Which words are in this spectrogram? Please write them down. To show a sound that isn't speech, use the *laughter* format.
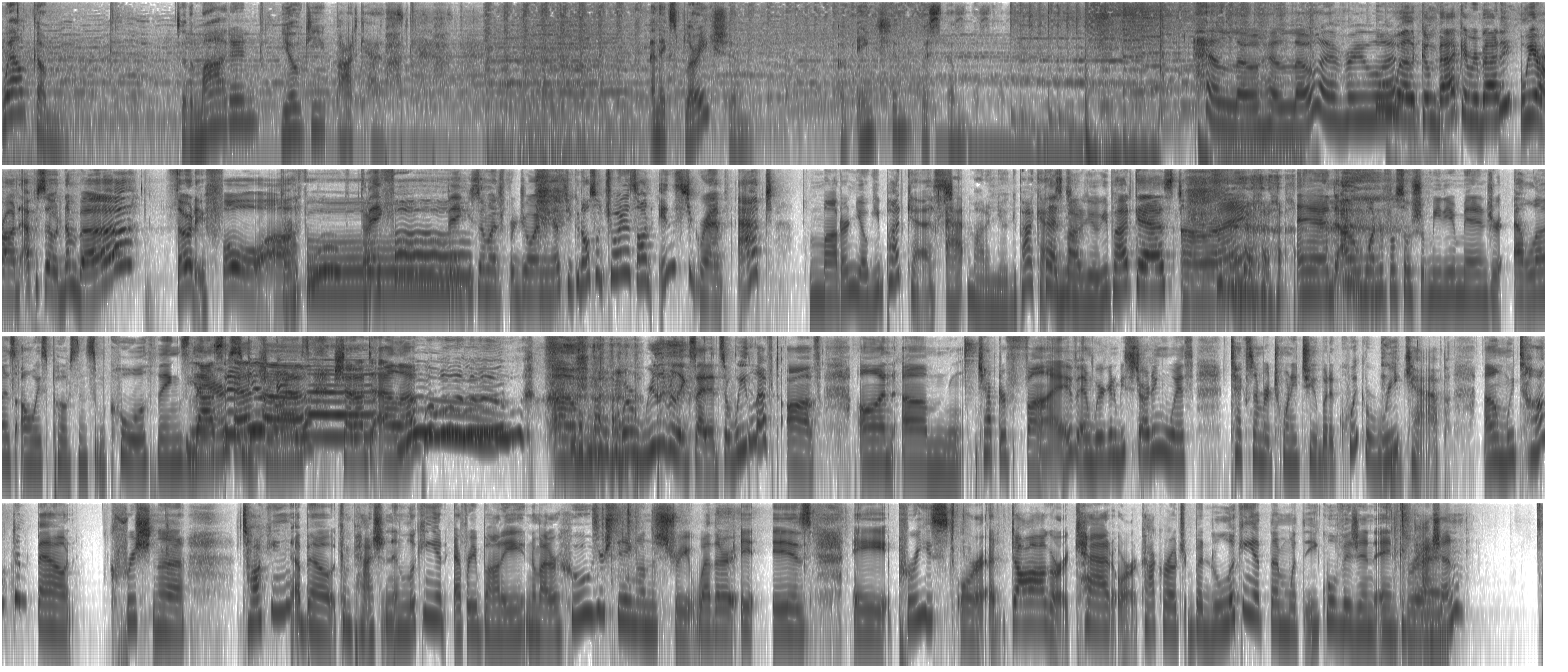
Welcome to the Modern Yogi Podcast, an exploration of ancient wisdom. Hello, hello, everyone. Welcome back, everybody. We are on episode number 34. 34. Thank, 34. thank you so much for joining us. You can also join us on Instagram at Modern Yogi Podcast. At Modern Yogi Podcast. That's Modern Yogi Podcast. All *laughs* right. and our wonderful social media manager, Ella, is always posting some cool things Yes, there. So Ella. Shout out to Ella. Um, we're really, really excited. So we left off on um, chapter five, and we're going to be starting with text number 22. But a quick recap um, we talked about Krishna talking about compassion and looking at everybody, no matter who you're seeing on the street, whether it is a priest or a dog or a cat or a cockroach, but looking at them with equal vision and compassion.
